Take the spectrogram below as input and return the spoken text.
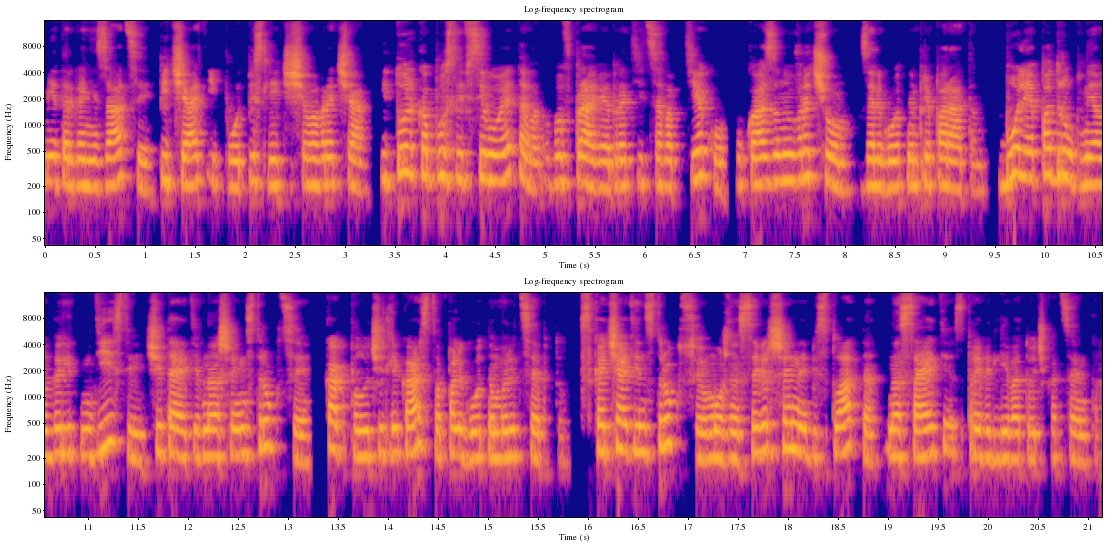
медорганизации, печать и подпись лечащего врача. И только после всего этого вы вправе обратиться в аптеку, указанную врачом за льготным препаратом. Более подробный алгоритм действий читайте в нашей инструкции «Как получить лекарство по льготному рецепту». Скачать инструкцию можно совершенно бесплатно на сайте справедливо.центр.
